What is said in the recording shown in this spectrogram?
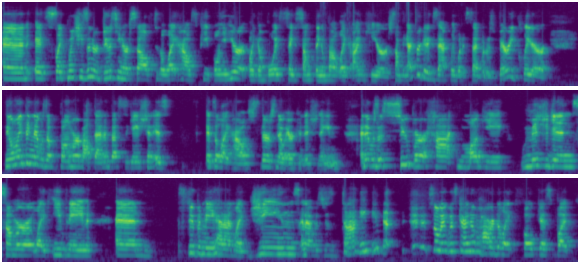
and it's like when she's introducing herself to the lighthouse people, and you hear like a voice say something about like I'm here or something. I forget exactly what it said, but it was very clear. The only thing that was a bummer about that investigation is it's a lighthouse. There's no air conditioning, and it was a super hot, muggy Michigan summer like evening, and stupid me had on like jeans, and I was just dying. so it was kind of hard to like focus, but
